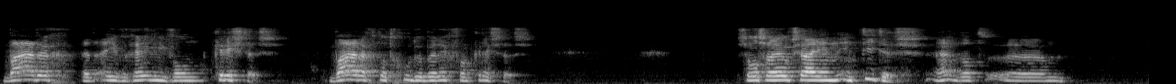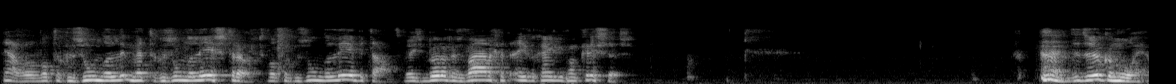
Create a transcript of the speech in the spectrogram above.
waardig het evangelie van Christus. Waardig tot goede bericht van Christus. Zoals wij ook zeiden in Titus, hè, dat uh, ja, wat de gezonde, met de gezonde leer strookt, wat de gezonde leer betaamt. Wees burgers waardig het evangelie van Christus. Dit is ook een mooie.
